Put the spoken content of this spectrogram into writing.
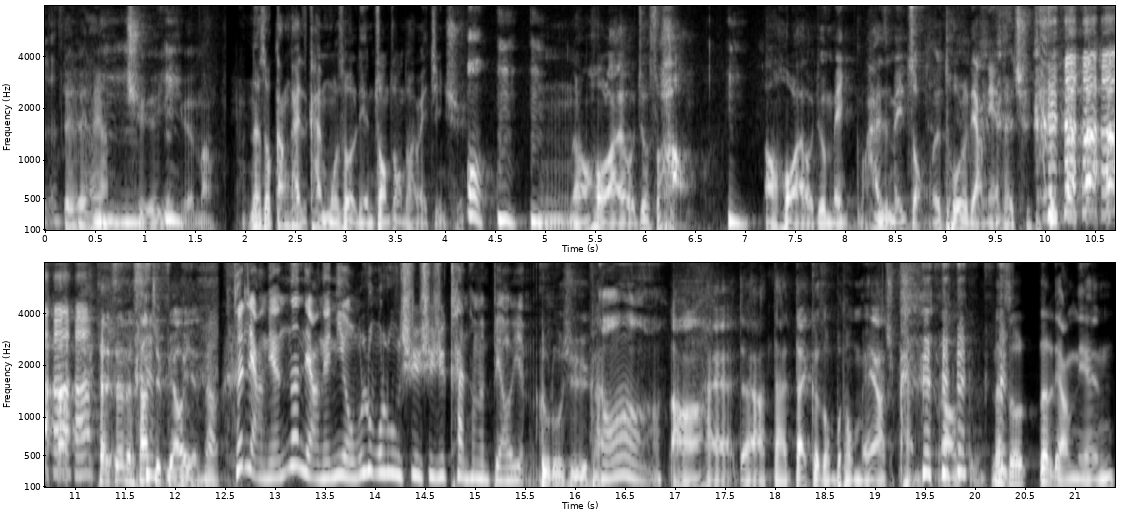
了。对对，他很缺演员嘛。那时候刚开始开幕的时候，连壮壮都还没进去。哦，嗯嗯。然后后来我就说好，嗯。然后后来我就没，还是没肿，我就拖了两年才去，才真的上去表演呢。这两年，那两年你有陆陆续续去看他们表演吗？陆陆续续看。哦。然后还对啊，带带各种不同妹啊去看。然后那时候那两年。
